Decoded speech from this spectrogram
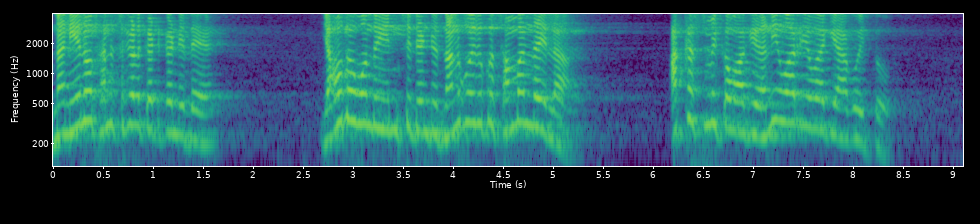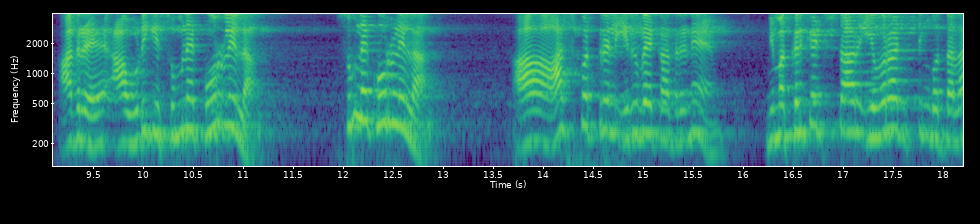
ನಾನೇನೋ ಕನಸುಗಳು ಕಟ್ಕೊಂಡಿದ್ದೆ. ಯಾವುದೋ ಒಂದು ಇನ್ಸಿಡೆಂಟ್ ನನಗೂ ಇದಕ್ಕೂ ಸಂಬಂಧ ಇಲ್ಲ. ಆಕಸ್ಮಿಕವಾಗಿ, ಅನಿವಾರ್ಯವಾಗಿ ಆಗೋಯ್ತು. ಆದರೆ ಆ ಹುಡುಗಿ ಸುಮ್ಮನೆ ಕೂರಲಿಲ್ಲ. ಸುಮ್ಮನೆ ಕೂರಲಿಲ್ಲ. ಆ ಆಸ್ಪತ್ರೆಯಲ್ಲಿ ಇರಬೇಕಾದ್ರೇ ನಿಮ್ಮ ಕ್ರಿಕೆಟ್ ಸ್ಟಾರ್ ಯುವರಾಜ್ ಸಿಂಗ್ ಗೊತ್ತಲ್ಲ?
